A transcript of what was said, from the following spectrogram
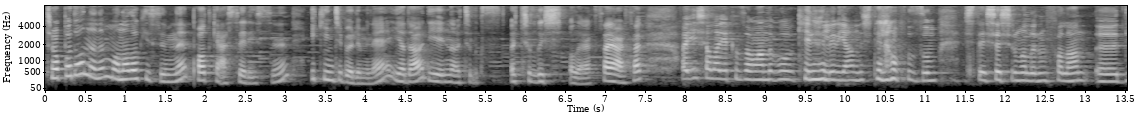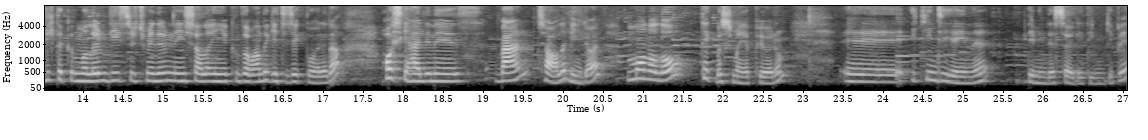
Tropodonna'nın Monolog isimli podcast serisinin ikinci bölümüne ya da diğerini açılış, açılış olarak sayarsak ay inşallah yakın zamanda bu kelimeleri yanlış telaffuzum, işte şaşırmalarım falan, e, dil takılmalarım, dil sürçmelerimle inşallah en yakın zamanda geçecek bu arada. Hoş geldiniz. Ben Çağla Bingöl. Monolo tek başıma yapıyorum. E, ikinci yayını demin de söylediğim gibi.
